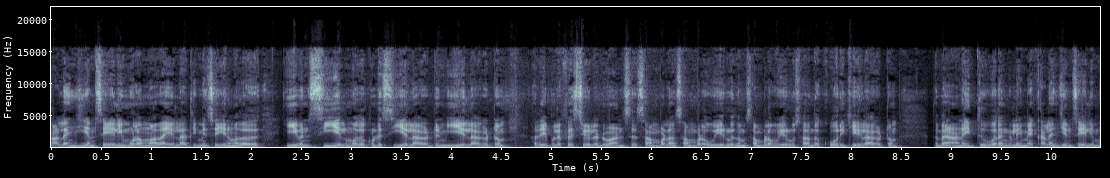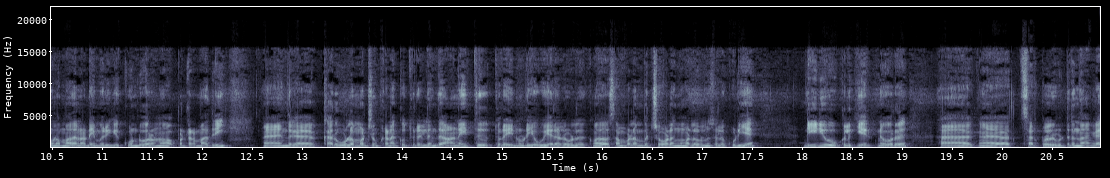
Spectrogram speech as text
களஞ்சியம் செயலி மூலமாக தான் எல்லாத்தையுமே செய்யணும். அதாவது ஈவன் சிஎல் முதற்கொண்டு சிஎல் ஆகட்டும் இஎல் ஆகட்டும் அதே போல் ஃபெஸ்டிவல் அட்வான்ஸு சம்பளம் சம்பள உயர்வு சம்பளம் உயர்வு சார்ந்த கோரிக்கைகளாகட்டும் இந்த மாதிரி அனைத்து விவரங்களையுமே களஞ்சியம் செயலி மூலமாக தான் நடைமுறைக்கு கொண்டு வரணும் அப்படின்ற மாதிரி இந்த கருவூலம் மற்றும் கணக்குத்துறையிலேருந்து அனைத்து துறையினுடைய உயர் அலுவலருக்கும் அதாவது சம்பளம் பெற்று வழங்கும் அலுவலர்னு சொல்லக்கூடிய டிடிஓக்களுக்கு ஏற்கனவே ஒரு சர்க்குலர் விட்டுருந்தாங்க.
